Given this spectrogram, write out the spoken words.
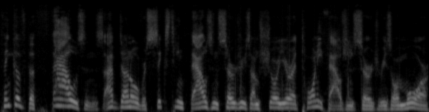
think of the thousands. I've done over 16,000 surgeries. I'm sure you're at 20,000 surgeries or more.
